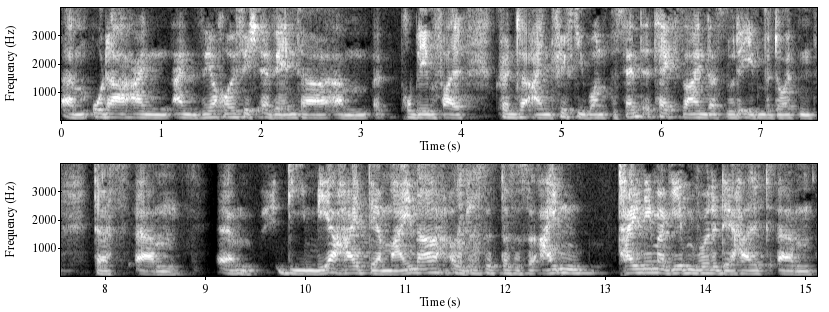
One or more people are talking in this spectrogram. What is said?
Ähm, oder ein, ein sehr häufig erwähnter ähm, Problemfall könnte ein 51%-Attack sein. Das würde eben bedeuten, dass ähm, ähm, die Mehrheit der Miner, also dass es, dass es einen Teilnehmer geben würde, der halt ähm,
